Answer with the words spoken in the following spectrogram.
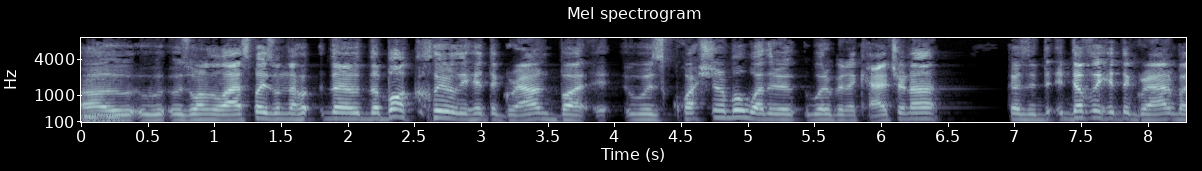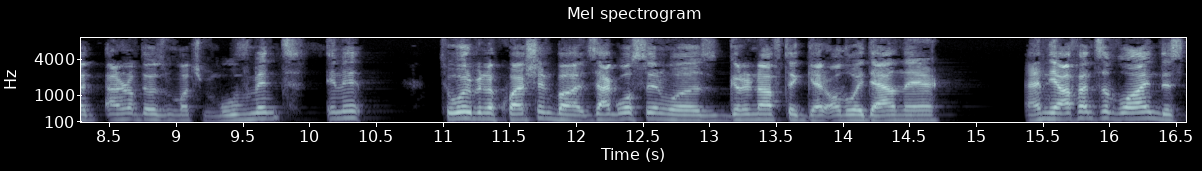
Uh, Mhm. it, was one of the last plays when the, the, the ball clearly hit the ground, but it, it was questionable whether it would have been a catch or not because it, it definitely hit the ground, but I don't know if there was much movement in it. So it would have been a question, but Zach Wilson was good enough to get all the way down there. And the offensive line, this,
